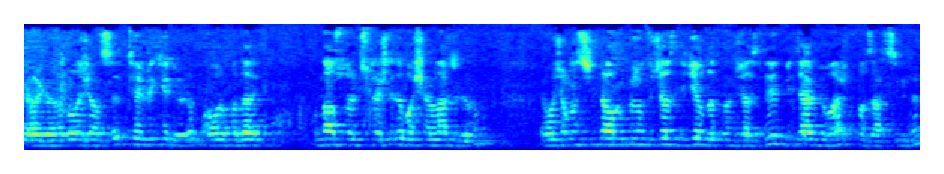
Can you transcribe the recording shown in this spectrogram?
Yargı Anadolu Ajansı tebrik ediyorum. Avrupa'da bundan sonraki süreçte de başarılar diliyorum. E, hocamız şimdi Avrupa'yı unutacağız, lige odaklanacağız diye bir derbi var pazartesi günü.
